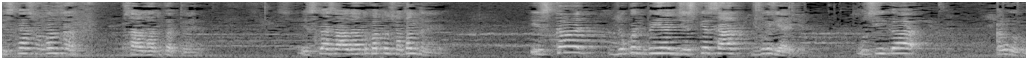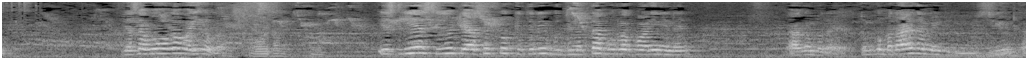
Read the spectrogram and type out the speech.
इसका स्वतंत्र सार्वधातुकत्व है। इसका सार्वधातुकत्व तो स्वतंत्र है। इसका जो कुछ भी है जिसके साथ जुड़ गया ये उसी का अंग होगा जैसा वो होगा वही होगा। इसलिए सीयू ट्यासुट को कितनी बुद्धिमत्ता पूर्वक पाणी ने आगम बनाया तुमको बताया था मैं सीयूट का।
